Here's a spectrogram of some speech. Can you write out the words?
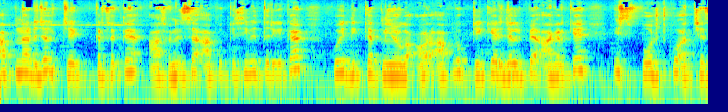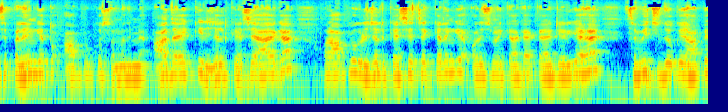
अपना रिज़ल्ट चेक कर सकते हैं। आसानी से आपको किसी भी तरीके का कोई दिक्कत नहीं होगा। और आप लोग टीके रिज़ल्ट पे आकर के इस पोस्ट को अच्छे से पढ़ेंगे तो आप लोग को समझ में आ जाएगा कि रिज़ल्ट कैसे आएगा और आप लोग रिज़ल्ट कैसे चेक करेंगे और इसमें क्या क्या क्राइटेरिया है। सभी चीज़ों को यहाँ पे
